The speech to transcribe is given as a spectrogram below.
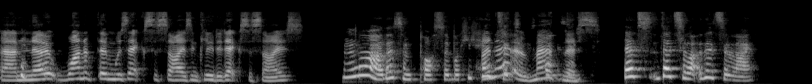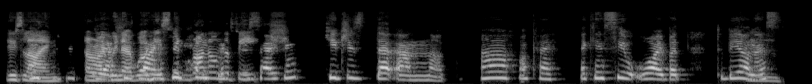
Uh, no. One of them was exercise, included exercise. No, that's impossible. He I hates know. exercising. Madness. That's that's a lie. That's a lie. He's lying. All right. yeah, We know. Well, he's been He run on the beach. exercising. He just that I'm not. Oh, okay. I can see why, but to be Hmm. honest,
